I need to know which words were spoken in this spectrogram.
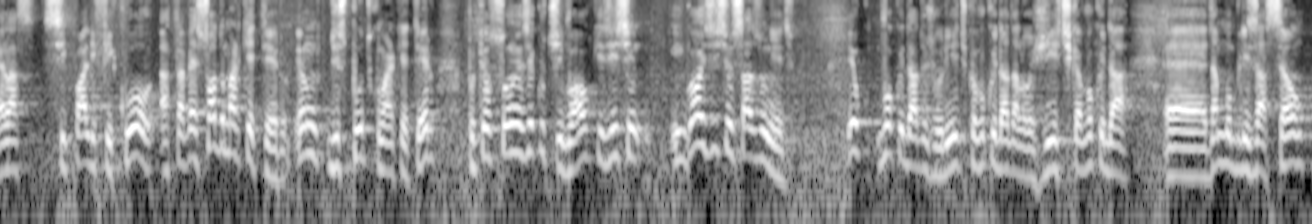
ela se qualificou através só do marqueteiro. Eu não disputo com o marqueteiro, porque eu sou um executivo, algo que existe, igual existe nos Estados Unidos. Eu vou cuidar do jurídico, eu vou cuidar da logística, eu vou cuidar é, da mobilização,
